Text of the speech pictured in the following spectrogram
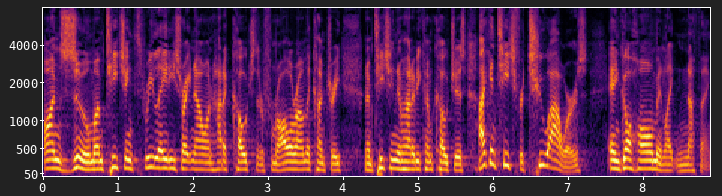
on Zoom. I'm teaching three ladies right now on how to coach that are from all around the country, and I'm teaching them how to become coaches. I can teach for two hours and go home and like nothing.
